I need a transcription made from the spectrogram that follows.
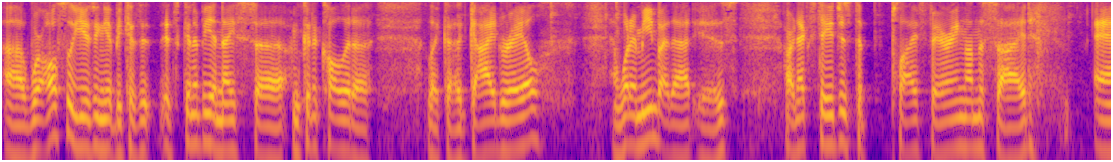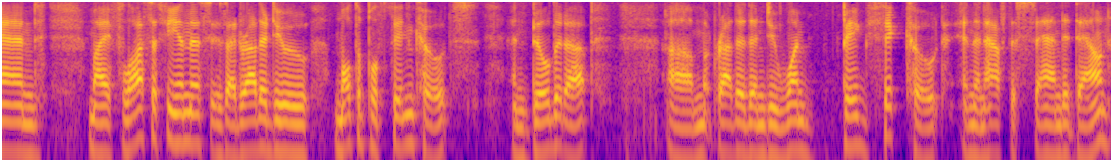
uh, we're also using it because it, it's going to be a nice, uh, I'm going to call it a like a guide rail. And what I mean by that is our next stage is to apply fairing on the side. And my philosophy in this is I'd rather do multiple thin coats and build it up um, rather than do one big thick coat and then have to sand it down.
